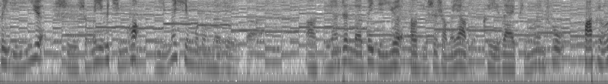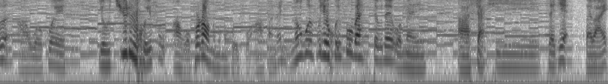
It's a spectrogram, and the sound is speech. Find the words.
背景音乐是什么一个情况，你们心目中的这个啊紫苑镇的背景音乐到底是什么样子？可以在评论处发评论啊，我会。有几率回复啊，我不知道能不能回复啊，反正能回复就回复呗，对不对？我们啊，下期再见，拜拜。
